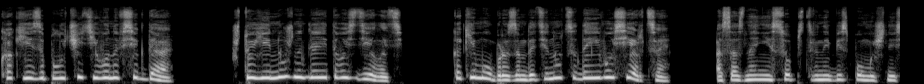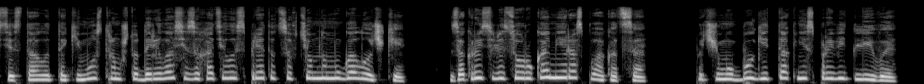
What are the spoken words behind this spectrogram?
Как ей заполучить его навсегда? Что ей нужно для этого сделать? Каким образом дотянуться до его сердца? Осознание собственной беспомощности стало таким острым, что Дариласе захотелось спрятаться в темном уголочке, закрыть лицо руками и расплакаться. Почему боги так несправедливы?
